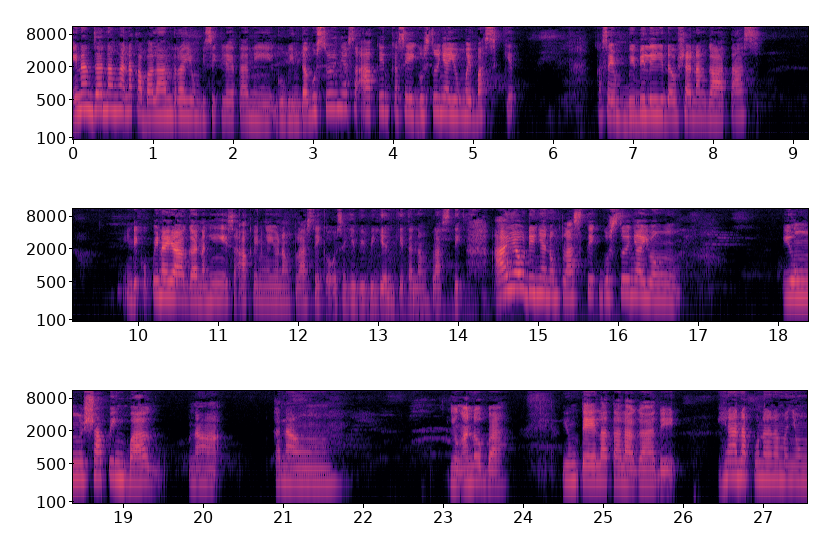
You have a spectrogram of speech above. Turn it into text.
Inandyan na nga nakabalandra yung bisikleta ni Gubinda. Gusto niya sa akin kasi gusto niya yung may basket. Kasi bibili daw siya ng gatas. Hindi ko pinayagan, nanghingi sa akin ngayon ng plastic. O sige, bibigyan kita ng plastic. Ayaw din niya ng plastic. Gusto niya yung yung shopping bag na kanang yung ano ba yung tela talaga di hinanap ko na naman yung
